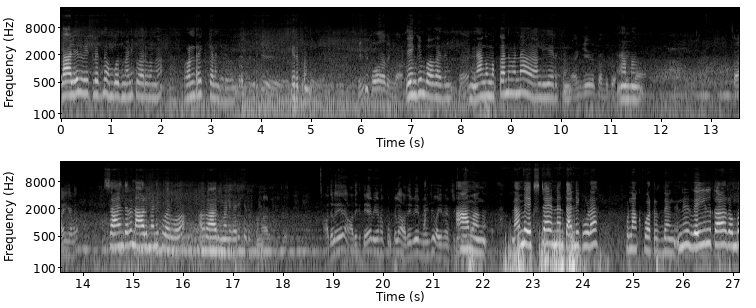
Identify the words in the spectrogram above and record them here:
காலையில் வீட்டிலேருந்து ஒம்பது மணிக்கு வருவாங்க. ஒன்றரைக்கு கிளம்பிடுவாங்க இருப்பாங்க. எங்கேயும் போகாதுங்களா? எங்கேயும் போகாதுங்க நாங்கள் உட்காந்தோம்னா அங்கேயே இருக்குங்க. அங்கேயே உட்காந்துக்கோ ஆமாங்க. சாயங்காலம்? சாயந்தரம் நாலு மணிக்கு வருவோம். ஒரு ஆறு மணி வரைக்கும் இருக்கும். அதுலயே அதுக்கு தேவையான பொருட்களை அதுவே மேய்ஞ்சு வயிறு நிறைச்சு ஆமாங்க. நம்ம எக்ஸ்ட்ரா என்ன தண்ணி கூட புண்ணாக்கு போட்டுறது தாங்க. இன்னும் வெயில் காலம் ரொம்ப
